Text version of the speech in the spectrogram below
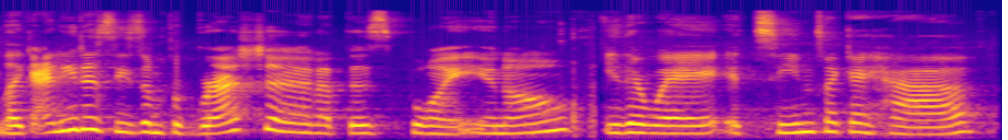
like, I need to see some progression at this point, you know? Either way, it seems like I have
